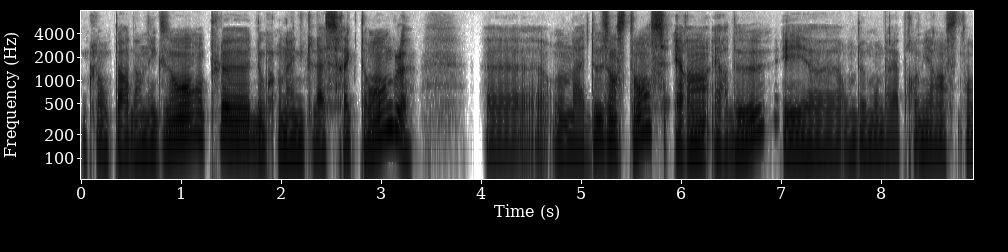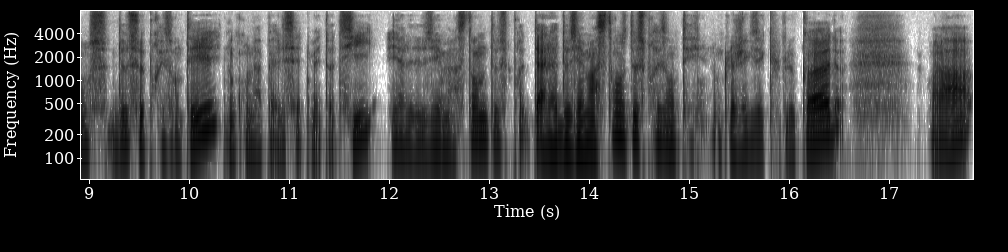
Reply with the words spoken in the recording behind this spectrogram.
Donc là on part d'un exemple, donc on a une classe rectangle, euh, on a deux instances, R1, R2, et euh, on demande à la première instance de se présenter, donc on appelle cette méthode-ci, et à la, deuxième instance de se à la deuxième instance de se présenter. Donc là j'exécute le code, voilà,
